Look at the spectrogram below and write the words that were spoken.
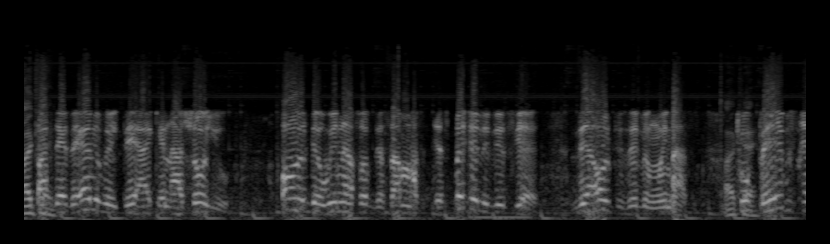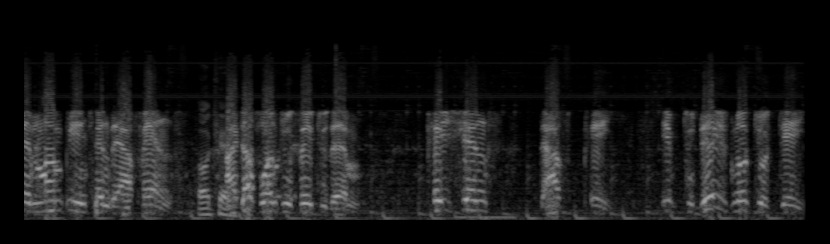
Okay. but at the end of the day i can assure you all the winners of the SAMAs especially this year they are all deserving winners Okay. to babes and Mampintsha and their fans Okay. i just want to say to them patience does pay if today is not your day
